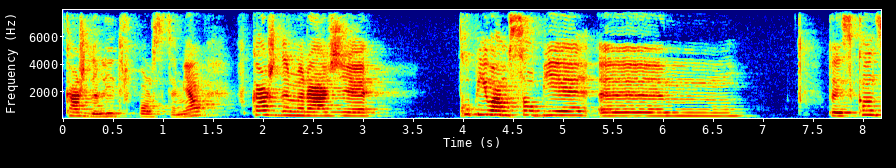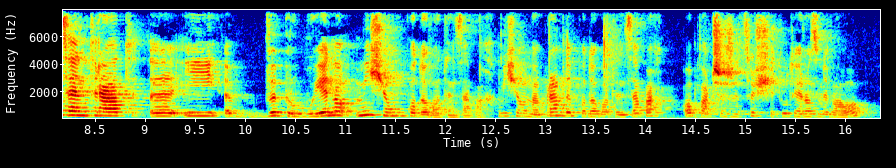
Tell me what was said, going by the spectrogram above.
każdy litr w Polsce miał. W każdym razie kupiłam sobie, em, to jest koncentrat y, i wypróbuję. No, mi się podoba ten zapach. Mi się naprawdę podoba ten zapach. O, patrzę, że coś się tutaj rozlewało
